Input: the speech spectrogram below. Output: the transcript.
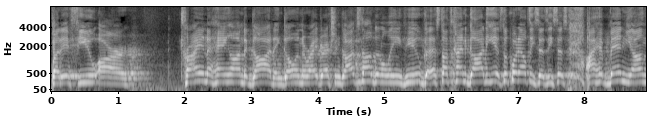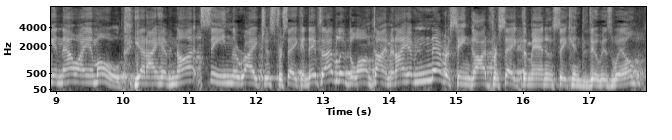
But if you are trying to hang on to God and go in the right direction, God's not going to leave you. That's not the kind of God He is. Look what else He says. He says, I have been young and now I am old, yet I have not seen the righteous forsaken. David said, I've lived a long time and I have never seen God forsake the man who's seeking to do His will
